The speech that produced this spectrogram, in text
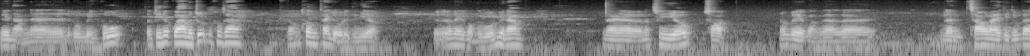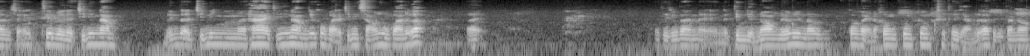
Lên hẳn uh, vùng đỉnh cũ thậm chí nó qua một chút cũng không sao. Nó cũng không thay đổi được nhiều. Nó lên khoảng 14 15 là nó suy yếu sọt. Nó về khoảng uh, lần sau này thì chúng ta sẽ thiên về là 905 đến giờ 902 905 chứ không phải là 906 như hôm qua nữa. Đấy. Thì chúng ta lại, lại tìm điểm non nếu như nó có vẻ là không không không thể giảm nữa thì chúng ta non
